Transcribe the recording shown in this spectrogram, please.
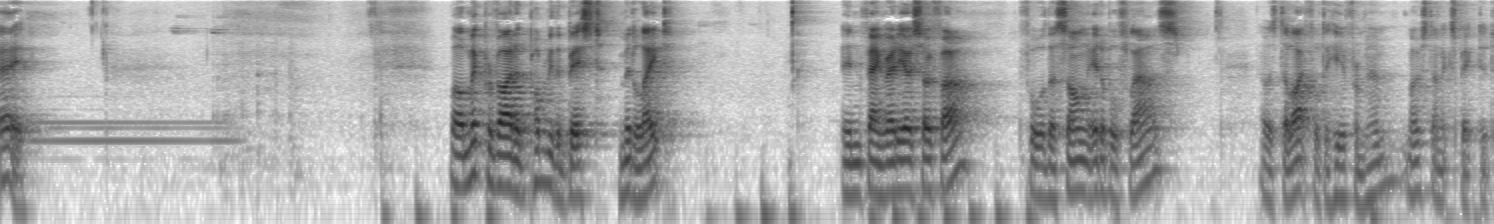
Okay. Well, Mick provided probably the best middle eight in Fang Radio so far for the song Edible Flowers. It was delightful to hear from him, most unexpected.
